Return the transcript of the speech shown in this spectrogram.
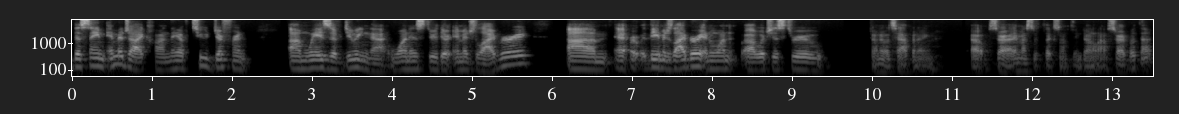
the same image icon. They have two different um, ways of doing that. One is through their image library, um, eh, the image library, and one uh, which is through, don't know what's happening. Oh, sorry, I must have clicked something. Don't allow. Sorry about that.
